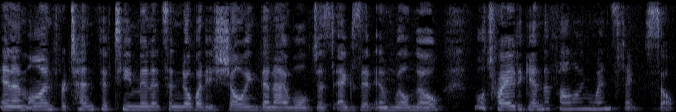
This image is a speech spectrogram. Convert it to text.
and I'm on for 10, 15 minutes and nobody's showing, then I will just exit and we'll know. We'll try it again the following Wednesday. So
